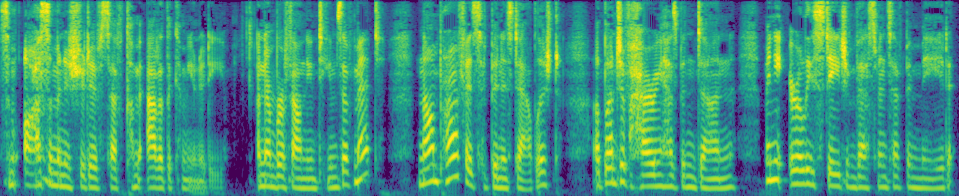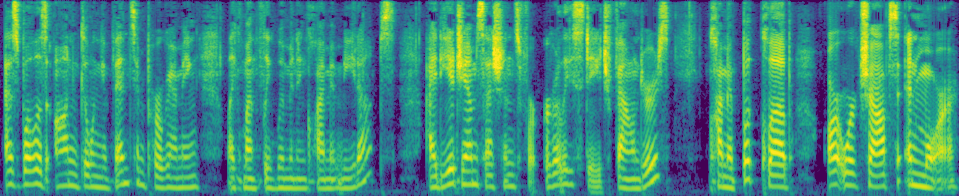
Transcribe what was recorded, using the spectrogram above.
Some awesome initiatives have come out of the community. A number of founding teams have met, nonprofits have been established, a bunch of hiring has been done, many early stage investments have been made, as well as ongoing events and programming like monthly women in climate meetups, idea jam sessions for early stage founders, climate book club, art workshops, and more.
